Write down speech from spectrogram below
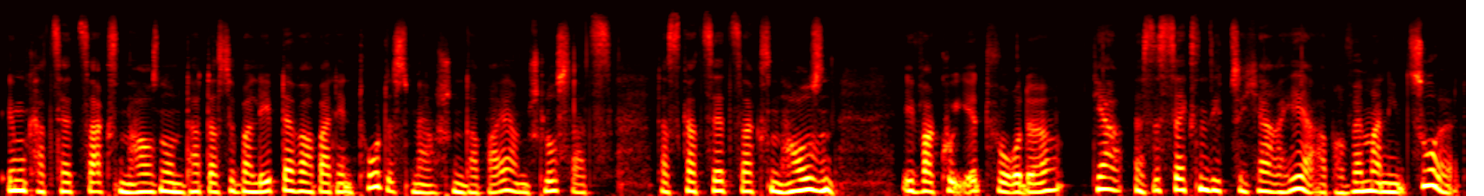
im KZ Sachsenhausen und hat das überlebt. Er war bei den Todesmärschen dabei am Schluss, als das KZ Sachsenhausen evakuiert wurde. Ja, es ist 76 Jahre her, aber wenn man ihm zuhört,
